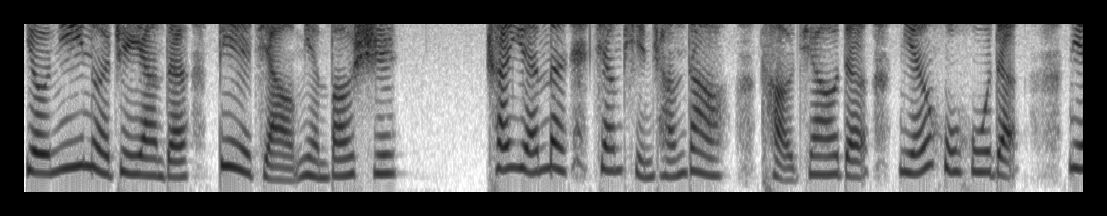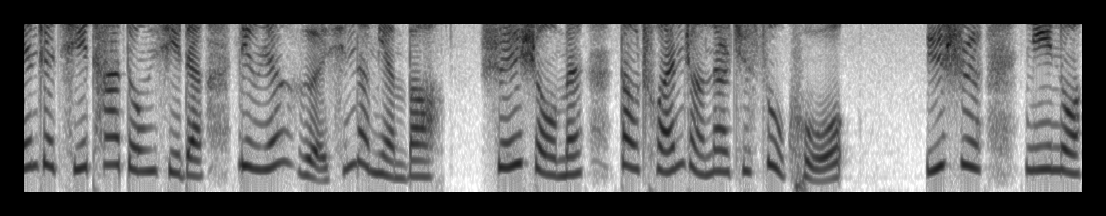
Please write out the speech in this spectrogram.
有尼诺这样的蹩脚面包师，船员们将品尝到烤焦的、黏糊糊的、粘着其他东西的、令人恶心的面包。水手们到船长那儿去诉苦，于是尼诺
